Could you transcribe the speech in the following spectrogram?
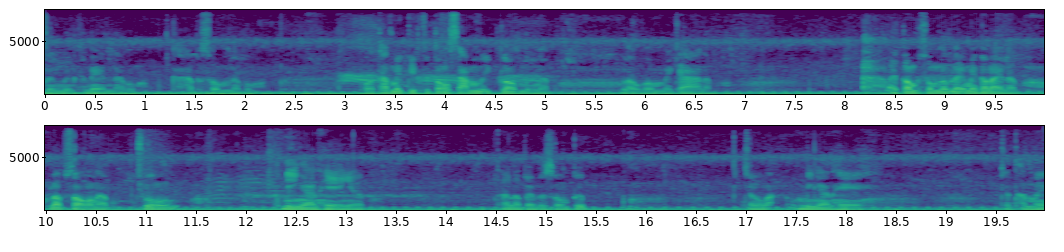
หนึ่งหมื่นคะแนนนะครับผมค่าผสมนะครับผมพอถ้าไม่ติดก็ต้องซ้ำอีกรอบหนึ่งนะครับ เราก็ไม่กล้านะครับ ไอตอนผสมรอบแรกไม่เท่าไหร่นะครับ รอบสองนะครับ ช่วงมีงานแห่อย่างเงี้ยครับ ถ้าเราไปผสมปุ๊บจังหวะมีงานแห่จะทำให้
